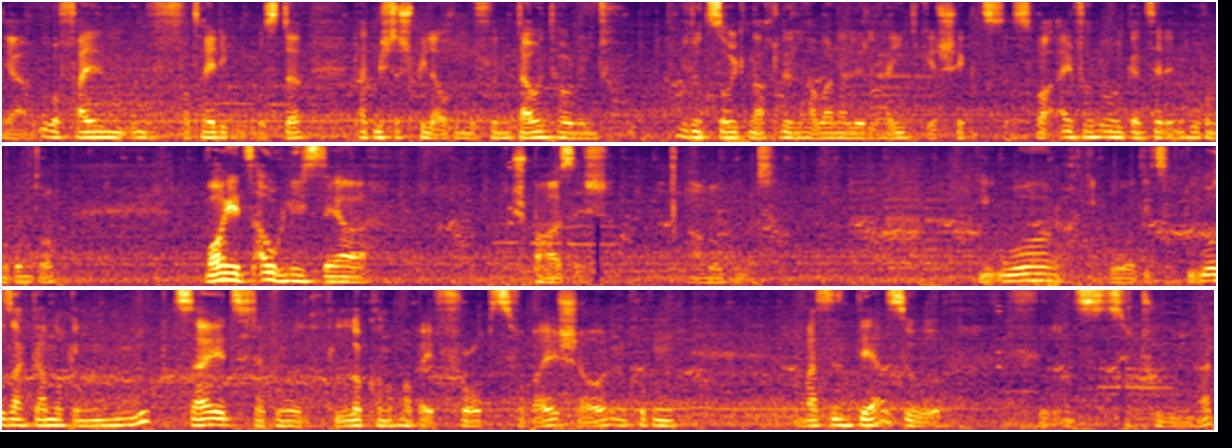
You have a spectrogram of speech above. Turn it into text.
ja, überfallen und verteidigen musste. Da hat mich das Spiel auch immer von Downtown und wieder zurück nach Little Havana, Little Haiti geschickt. Es war einfach nur die ganze Zeit in hoch und runter. War jetzt auch nicht sehr spaßig. Aber gut. Die Uhr, ach Uhr, die, die Uhr sagt, wir haben noch genug Zeit. Da können wir doch locker nochmal bei Forbes vorbeischauen und gucken, was der so für uns zu tun hat.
